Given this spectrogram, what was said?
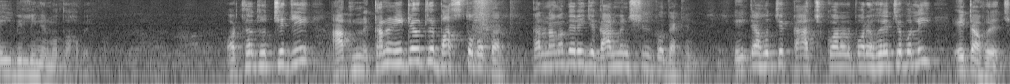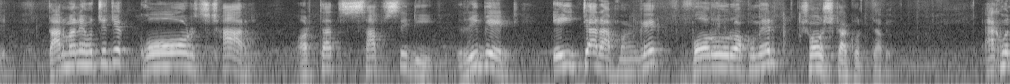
এই বিল্ডিংয়ের মতো হবে। অর্থাৎ হচ্ছে যে আপনি, কারণ এটা হচ্ছে বাস্তবতার কারণ আমাদের এই যে গার্মেন্ট শিল্প দেখেন, এটা হচ্ছে কাজ করার পরে হয়েছে বলেই এটা হয়েছে। তার মানে হচ্ছে যে কর সার, অর্থাৎ সাবসিডি রিবেট এইটার আপনাকে বড় রকমের সংস্কার করতে হবে। এখন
